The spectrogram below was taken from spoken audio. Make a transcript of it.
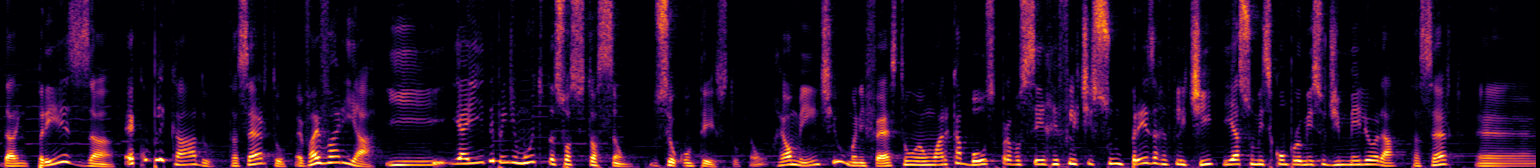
da empresa é complicado, tá certo? É, vai variar. E, e aí depende muito da sua situação do seu contexto. Então, realmente, o manifesto é um arcabouço para você refletir, sua empresa refletir e assumir esse compromisso de melhorar, tá certo? É...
